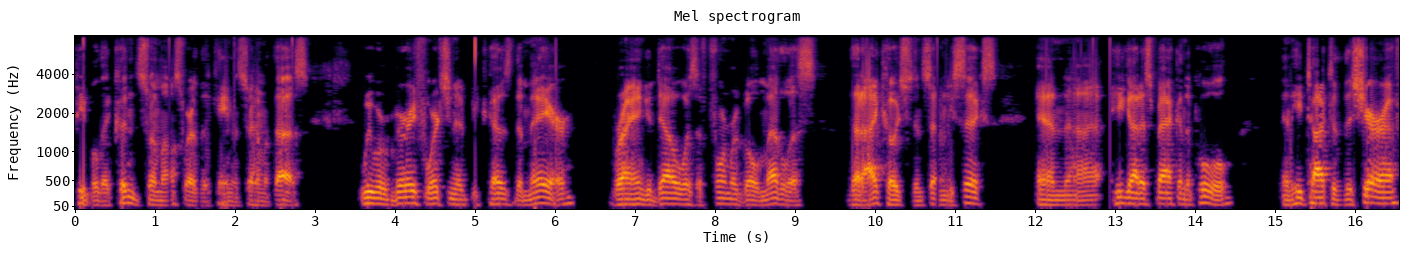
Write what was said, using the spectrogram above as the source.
people that couldn't swim elsewhere that came and swam with us. We were very fortunate because the mayor, Brian Goodell, was a former gold medalist that I coached in 76. And uh, he got us back in the pool and he talked to the sheriff.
